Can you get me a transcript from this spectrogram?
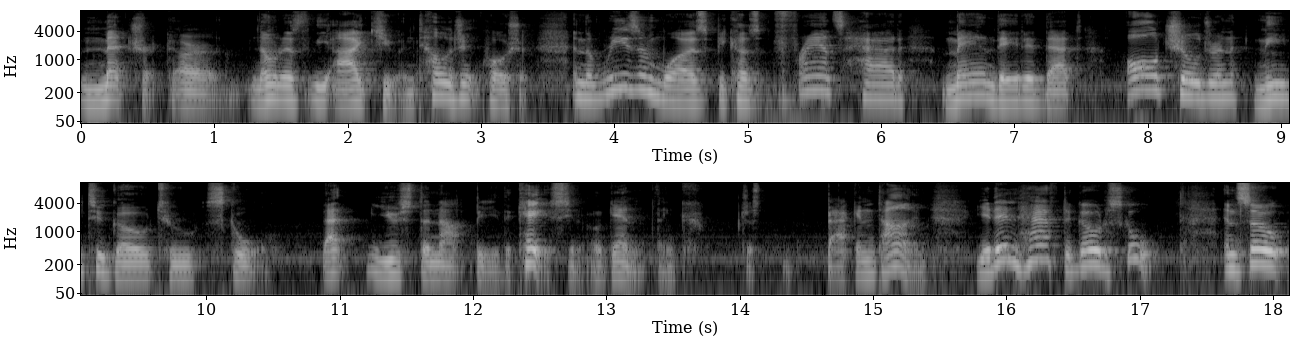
metric, or known as the IQ, intelligent quotient. And the reason was because France had mandated that all children need to go to school. That used to not be the case. You know, again, think back in time. You didn't have to go to school. And so,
